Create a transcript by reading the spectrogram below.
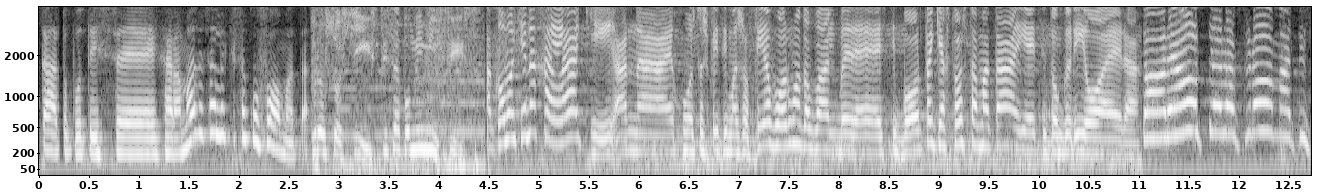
Κάτω από τις ε, χαραμάδες αλλά και στα κουφώματα. Προσοχή στις απομιμήσεις. Ακόμα και ένα χαλάκι, αν α, έχουμε στο σπίτι μας Σοφία, μπορούμε να το βάλουμε ε, στην πόρτα και αυτό σταματάει έτσι τον κρύο αέρα. Το ωραιότερο χρώμα της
